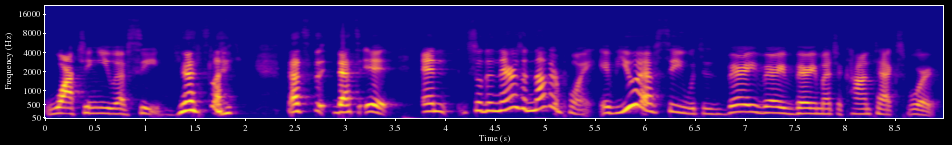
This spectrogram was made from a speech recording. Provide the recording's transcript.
watching UFC. That's like that's the that's it. And so then there's another point. If UFC, which is very very very much a contact sport,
